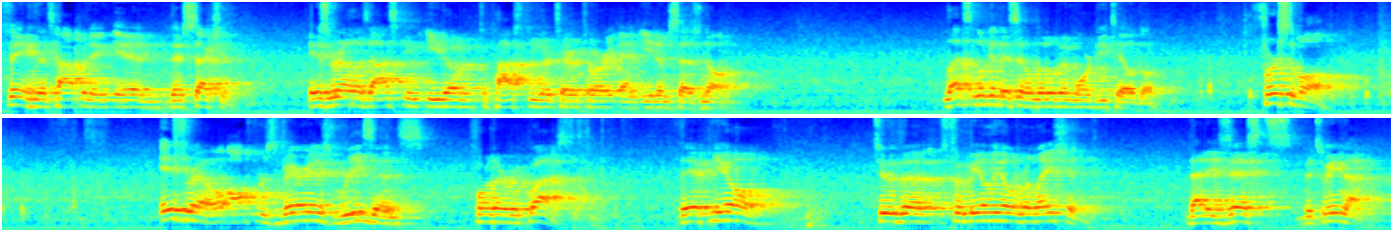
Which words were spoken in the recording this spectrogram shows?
thing that's happening in this section. Israel is asking Edom to pass through their territory, and Edom says no. Let's look at this in a little bit more detail, though. First of all, Israel offers various reasons for their request. They appeal to the familial relation that exists between them.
